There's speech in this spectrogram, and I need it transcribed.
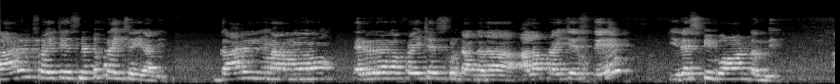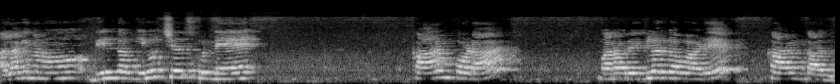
గారెలు ఫ్రై చేసినట్టు ఫ్రై చేయాలి. గారెల్ని మనము ఎర్రగా ఫ్రై చేసుకుంటాం కదా అలా ఫ్రై చేస్తే ఈ రెసిపీ బాగుంటుంది. అలాగే మనం దీనిలో యూజ్ చేసుకునే కారం కూడా మనం రెగ్యులర్గా వాడే కారం కాదు.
